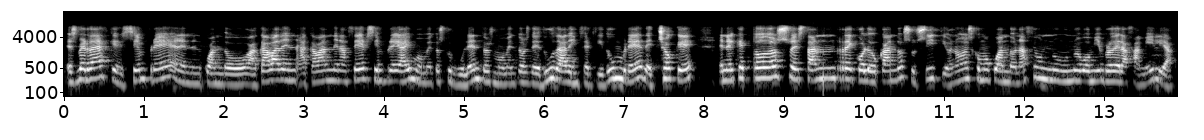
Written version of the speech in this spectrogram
Es verdad que siempre, en- cuando acaban de nacer, siempre hay momentos turbulentos, momentos de duda, de incertidumbre, de choque, en el que todos están recolocando su sitio, ¿no? Es como cuando nace un nuevo miembro de la familia.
